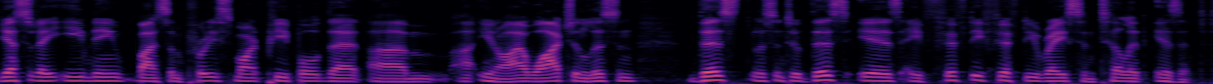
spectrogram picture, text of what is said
yesterday evening by some pretty smart people that um, uh, you know I watch and listen. This listen to this is a 50-50 race until it isn't.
